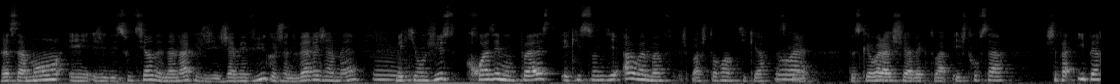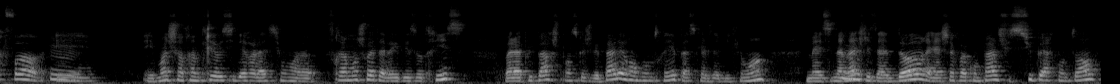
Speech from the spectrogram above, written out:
récemment et j'ai des soutiens de nanas que j'ai jamais vus, que je ne verrai jamais, Mm. mais qui ont juste croisé mon post et qui se sont dit Ah ouais, meuf, je, bah, je t'envoie un petit cœur parce, que, Ouais. Parce que voilà, je suis avec toi. Et je trouve ça, je sais pas, hyper fort. Mm. Et, et moi je suis en train de créer aussi des relations euh, vraiment chouettes avec des autrices. Bah, la plupart, je pense que je vais pas les rencontrer parce qu'elles habitent loin. Mais ces nanas, Mm. je les adore et à chaque fois qu'on parle, je suis super contente.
